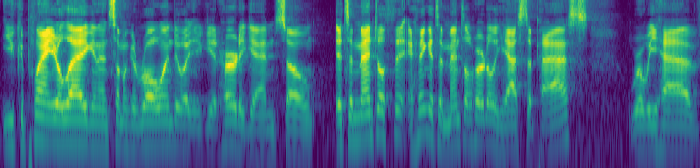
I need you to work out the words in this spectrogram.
you could plant your leg and then someone could roll into it and you get hurt again. So it's a mental thing. I think it's a mental hurdle he has to pass where we have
